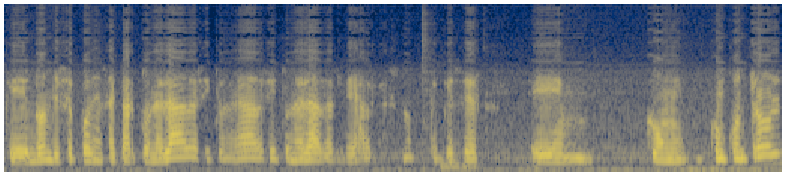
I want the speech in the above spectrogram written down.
que donde se poden sacar toneladas e toneladas e toneladas de algas, ¿no? Ten que ser eh, con, con control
